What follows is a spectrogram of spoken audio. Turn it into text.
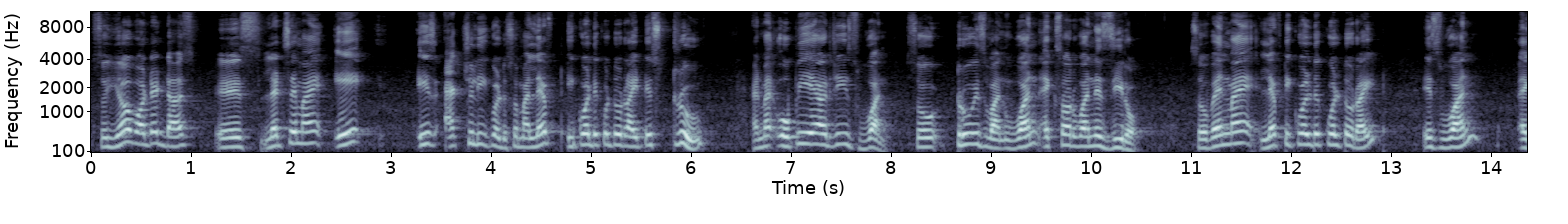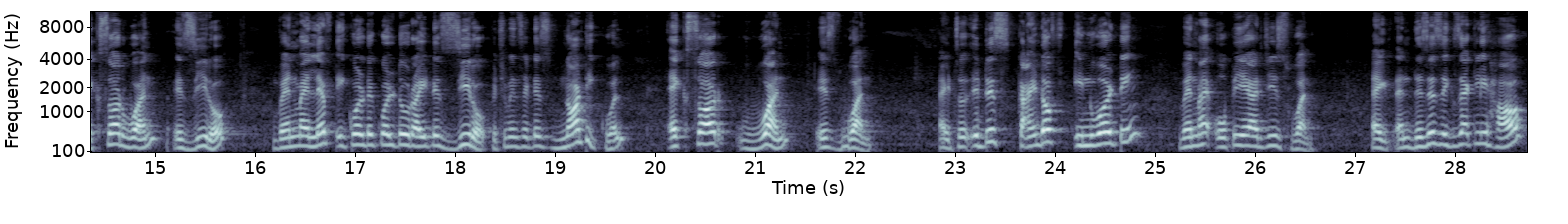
So here what it does is let's say my A is actually equal to so my left equal to equal to right is true and my OPARG is 1. So true is 1, 1 XOR 1 is 0. So when my left equal to equal to right is 1 XOR 1 is 0. When my left equal to equal to right is 0 which means it is not equal XOR 1 is 1 right. So it is kind of inverting when my OPARG is 1 right and this is exactly how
